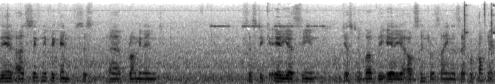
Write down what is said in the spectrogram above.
there are significant uh, prominent cystic area seen just above the area of central sinus echo complex.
